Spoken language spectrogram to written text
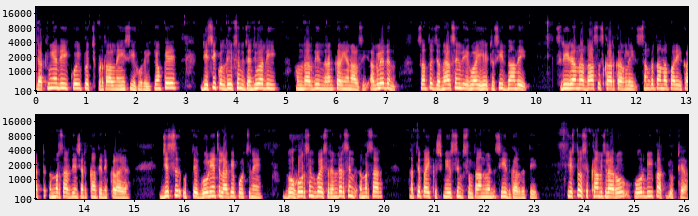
ਜ਼ਖਮੀਆਂ ਦੀ ਕੋਈ ਪੁੱਛ ਪੜਤਾਲ ਨਹੀਂ ਸੀ ਹੋ ਰਹੀ ਕਿਉਂਕਿ ਡੀਸੀ ਕੁਲਦੀਪ ਸਿੰਘ ਜੰਜੂਆ ਦੀ ਹਮਦਰਦੀ ਨਿਰੰਕਾਰੀਆਂ ਨਾਲ ਸੀ। ਅਗਲੇ ਦਿਨ ਸੰਤ ਜਰਨੈਲ ਸਿੰਘ ਦੀ ਅਗਵਾਈ ਹੇਠ ਸ਼ਹੀਦਾਂ ਦੇ ਸਰੀਰਾਂ ਦਾ ਦਾਹ ਸੰਸਕਾਰ ਕਰਨ ਲਈ ਸੰਗਤਾਂ ਦਾ ਭਾਰੀ ਇਕੱਠ ਅੰਮ੍ਰਿਤਸਰ ਦੀਆਂ ਸੜਕਾਂ ਤੇ ਨਿਕਲ ਆਇਆ। ਜਿਸ ਉੱਤੇ ਗੋਲੀਆਂ ਚਲਾ ਕੇ ਪੁਲਿਸ ਨੇ ਦੋ ਹੋਰ ਸਿੰਘ, ਭਾਈ ਸੁਰਿੰਦਰ ਸਿੰਘ ਅੰਮ੍ਰਿਤਸਰ ਅਤੇ ਭਾਈ ਕਸ਼ਮੀਰ ਸਿੰਘ ਸੁਲਤਾਨਵਿੰਡ ਸ਼ਹੀਦ ਕਰ ਦਿੱਤੇ। ਇਸ ਤੋਂ ਸਿੱਖਾਂ ਵਿਚਲਾ ਰੋਹ ਹੋਰ ਵੀ ਭੱਕ ਉੱਠਿਆ।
